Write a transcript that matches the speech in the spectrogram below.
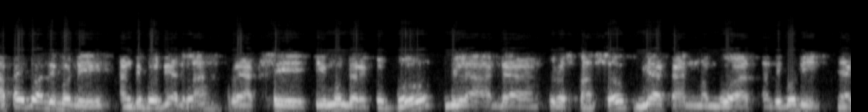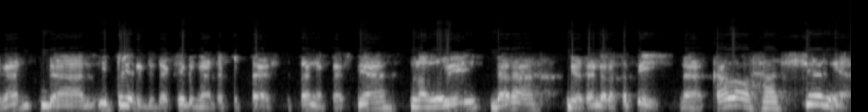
Apa itu antibodi? Antibodi adalah reaksi imun dari tubuh. Bila ada virus masuk, dia akan membuat antibodi, ya kan? Dan itu yang dideteksi dengan rapid test. Kita ngetesnya melalui darah, biasanya darah tepi. Nah, kalau hasilnya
